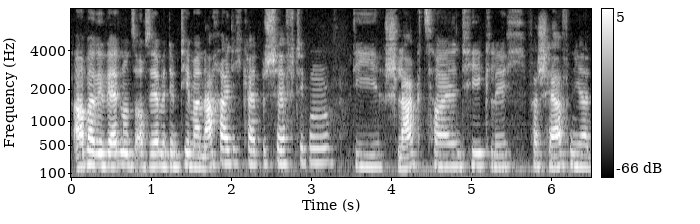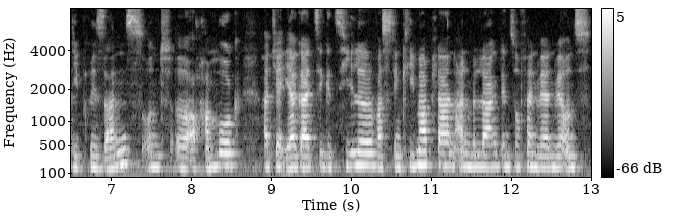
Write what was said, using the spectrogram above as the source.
Aber wir werden uns auch sehr mit dem Thema Nachhaltigkeit beschäftigen. Die Schlagzeilen täglich verschärfen ja die Brisanz und äh, auch Hamburg hat ja ehrgeizige Ziele, was den Klimaplan anbelangt. Insofern werden wir uns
